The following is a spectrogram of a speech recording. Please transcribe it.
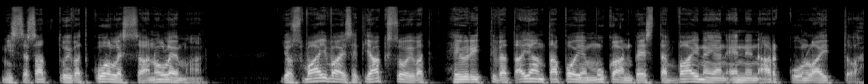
missä sattuivat kuollessaan olemaan. Jos vaivaiset jaksoivat, he yrittivät ajan tapojen mukaan pestä vainajan ennen arkkuun laittoa.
